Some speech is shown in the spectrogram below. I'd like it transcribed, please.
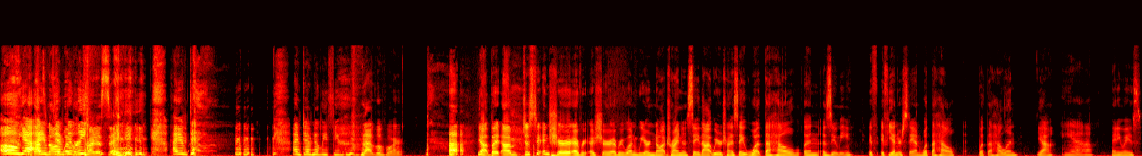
oh yeah, I am have not what definitely we're trying to say I have de- I've definitely seen that before. Yeah, but um, just to ensure every assure everyone, we are not trying to say that. We are trying to say what the hell in Azumi. If if you understand what the hell, what the Helen. Yeah. yeah. Anyways,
